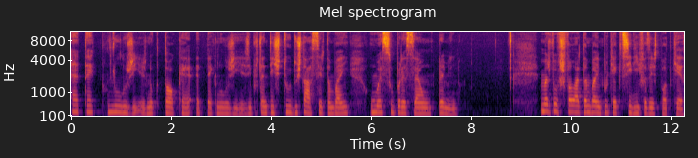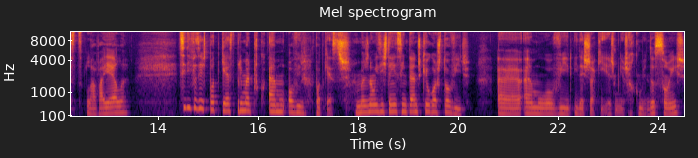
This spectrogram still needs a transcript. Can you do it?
a tecnologias, no que toca a tecnologias, e portanto isto tudo está a ser também uma superação para mim. Mas vou-vos falar também porque é que decidi fazer este podcast. Lá vai ela. Decidi fazer este podcast primeiro porque amo ouvir podcasts, mas não existem assim tantos que eu gosto de ouvir. Uh, amo ouvir, e deixo já aqui as minhas recomendações:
